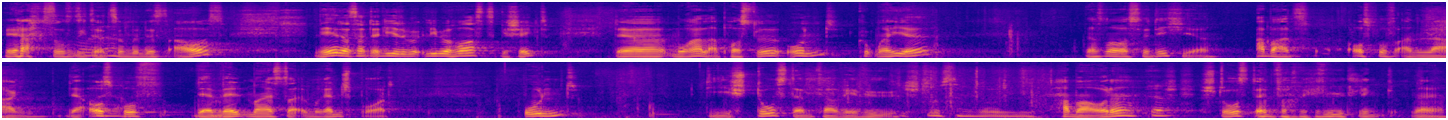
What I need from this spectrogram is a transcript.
Ja, so sieht ja. er zumindest aus. Nee, das hat der liebe, liebe Horst geschickt, der Moralapostel. Und guck mal hier, das ist noch was für dich hier. Abarth Auspuffanlagen. Der Auspuff ja. der Weltmeister im Rennsport. Und die Stoßdämpfer-Revue. Die Stoßdämpfer-Revue. Hammer, oder? Ja. Stoßdämpfer-Revue klingt, naja.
